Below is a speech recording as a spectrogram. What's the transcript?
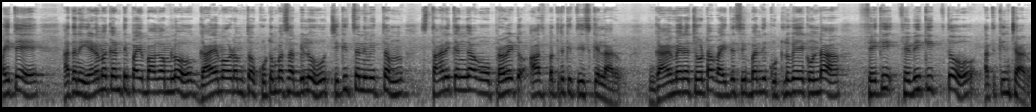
అయితే అతని ఎడమ కంటి పై భాగంలో గాయమవడంతో కుటుంబ సభ్యులు చికిత్స నిమిత్తం స్థానికంగా ఓ ప్రైవేటు ఆసుపత్రికి తీసుకెళ్ళారు. గాయమైన చోట వైద్య సిబ్బంది కుట్లు వేయకుండా ఫెకి ఫెవికిక్తో అతికించారు.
